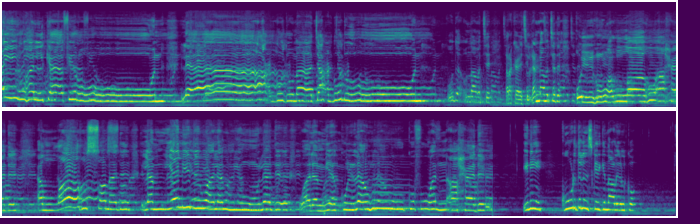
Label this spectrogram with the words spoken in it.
അയ്യുഹൽ കാഫിറൂൻ. ലാ أعبد ما تعبدون. ഒന്നാമത്തെ റക്കായത്തിൽ. രണ്ടാമത്തേത് ഖുൽ ഹുവല്ലാഹു അഹദ്. അല്ലാഹുസ് സമദ് ലം യലിദ് വലം യൂലദ് വലം യകുൽ ലഹു കുഫുവൻ അഹദ്. ഇനി കൂടുതൽ നിസ്കരിക്കുന്ന ആളുകൾക്കോ?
